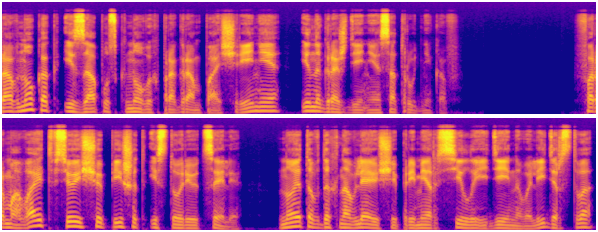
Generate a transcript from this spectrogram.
равно как и запуск новых программ поощрения и награждения сотрудников. Формовайт все еще пишет историю цели, но это вдохновляющий пример силы идейного лидерства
